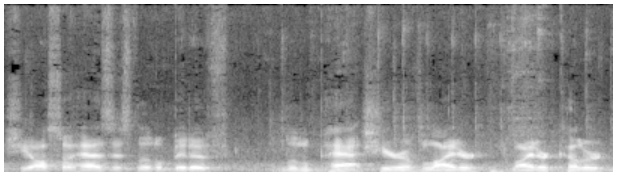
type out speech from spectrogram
She also has this little bit of little patch here of lighter lighter colored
